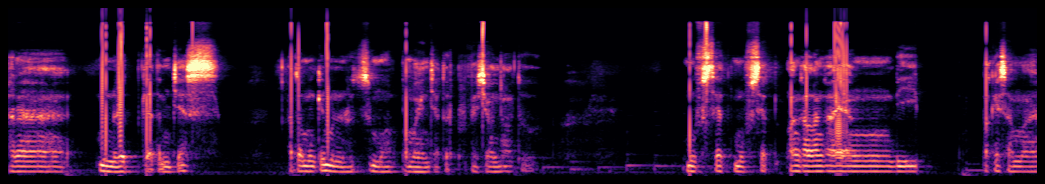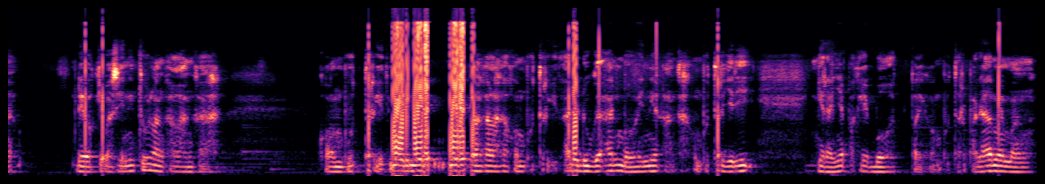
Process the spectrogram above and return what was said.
Karena menurut Gotham Chess atau mungkin menurut semua pemain catur profesional tuh moveset moveset langkah-langkah yang dipakai sama Dewa Kipas ini tuh langkah-langkah komputer gitu. Mirip mirip langkah-langkah komputer gitu. Ada dugaan bahwa ini langkah komputer jadi ngiranya pakai bot pakai komputer. Padahal memang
